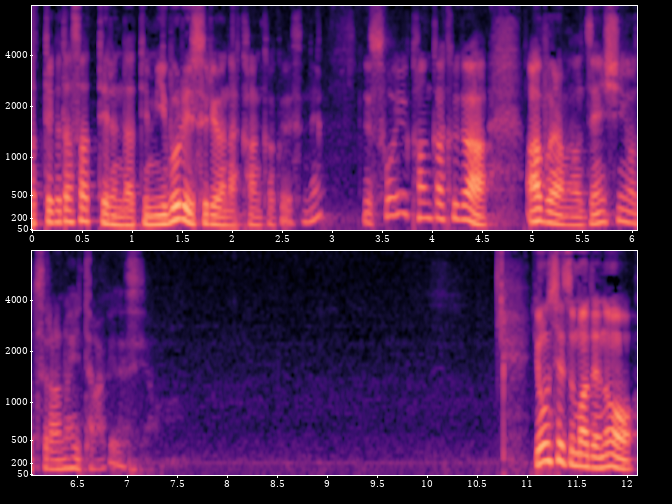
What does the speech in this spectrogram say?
ってくださっているんだという身震いするような感覚ですね。でそういう感覚がアブラムの全身を貫いたわけですよ。4節までの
